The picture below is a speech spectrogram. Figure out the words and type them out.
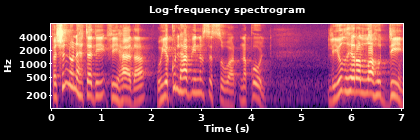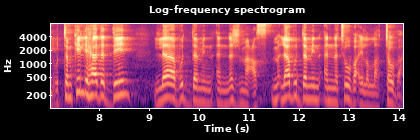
فشنو نهتدي في هذا؟ وهي كلها في نفس الصور. نقول ليظهر الله الدين والتمكين لهذا الدين لا بد من أن نجمع لا بد من أن نتوب إلى الله. التوبة.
